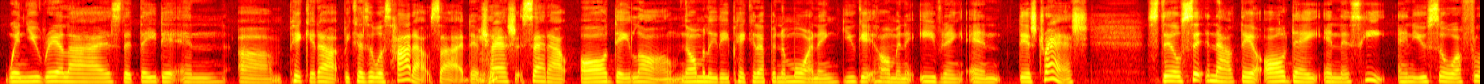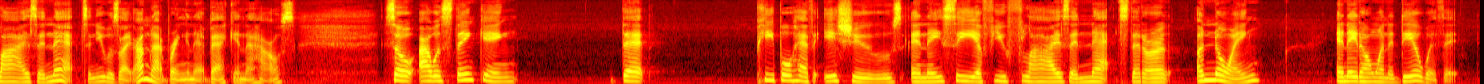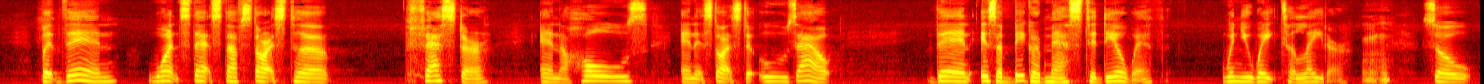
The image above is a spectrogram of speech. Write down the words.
when you realized that they didn't um, pick it up because it was hot outside, the trash had sat out all day long. Normally they pick it up in the morning. You get home in the evening and there's trash still sitting out there all day in this heat. And you saw flies and gnats, and you was like, "I'm not bringing that back in the house." So I was thinking that people have issues and they see a few flies and gnats that are annoying and they don't want to deal with it. But then once that stuff starts to fester and the holes and it starts to ooze out, then it's a bigger mess to deal with when you wait till later. Mm-hmm. So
